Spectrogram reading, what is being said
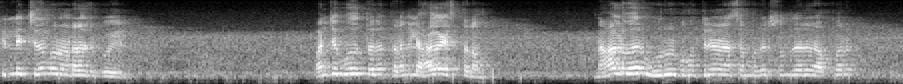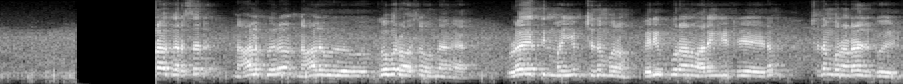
தில்லை சிதம்பரம் நடராஜர் கோயில். பஞ்சபூத தல தலங்களில் ஆகாயஸ்தலம் நால்வர் ஒரு ஒரு பக்கம் திருநாசம்பதர் சுந்தரர் அப்பர் கரசர் நாலு பேரும் நாலு கோபுரவாசம் வந்தாங்க. உலகத்தின் மையம் சிதம்பரம். பெரிய புராணம் அரங்கேற்றிய இடம் சிதம்பரம் நடராஜர் கோயில்.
